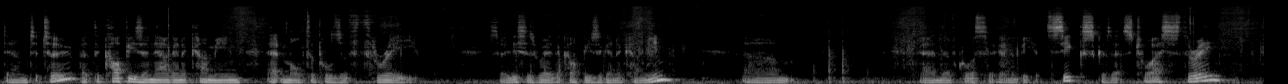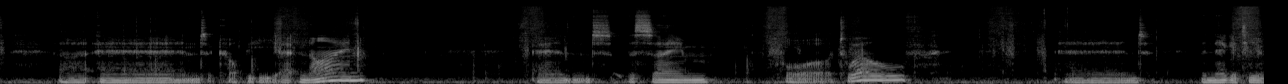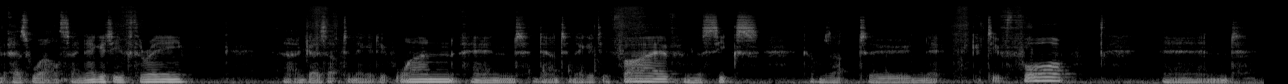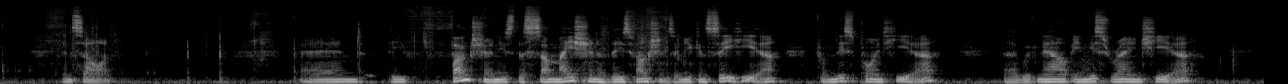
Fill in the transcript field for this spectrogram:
down to 2, but the copies are now going to come in at multiples of 3. So this is where the copies are going to come in. Um, and of course they're going to be at 6 because that's twice 3. Uh, and copy at 9. And the same for 12. And the negative as well. So negative 3 uh, goes up to negative 1 and down to negative 5. And the 6 comes up to negative 4. And and so on. And the function is the summation of these functions. And you can see here, from this point here, uh, we've now, in this range here,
